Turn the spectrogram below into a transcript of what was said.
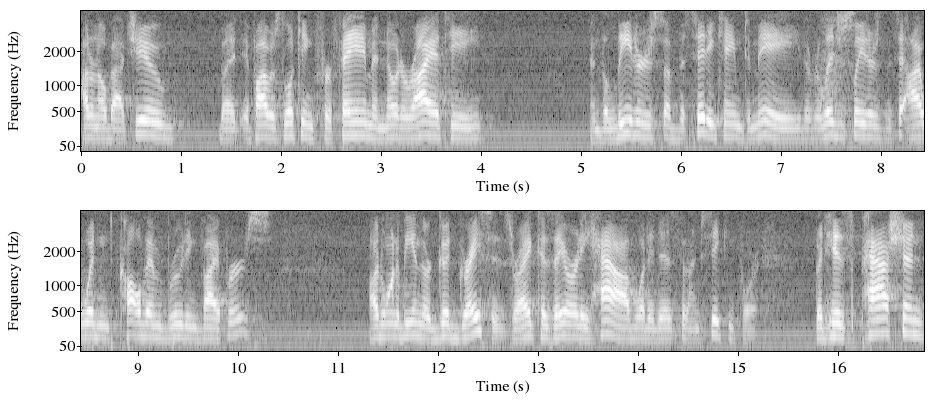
I don't know about you, but if I was looking for fame and notoriety, and the leaders of the city came to me, the religious leaders, and said, I wouldn't call them brooding vipers. I'd want to be in their good graces, right? Because they already have what it is that I'm seeking for. But his passion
